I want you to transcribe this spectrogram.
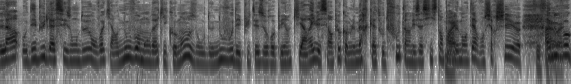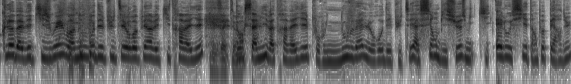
Là, au début de la saison 2, on voit qu'il y a un nouveau mandat qui commence, donc de nouveaux députés européens qui arrivent, et c'est un peu comme le mercato de foot. hein, les assistants Ouais. parlementaires vont chercher euh, ça, un ouais. nouveau club avec qui jouer ou un nouveau député européen avec qui travailler. Exactement. Donc Samy va travailler pour une nouvelle eurodéputée assez ambitieuse, mais qui elle aussi est un peu perdue.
